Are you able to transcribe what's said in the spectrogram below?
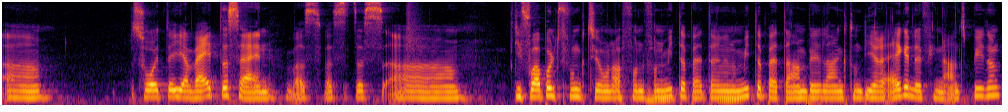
äh, sollte ja weiter sein, was, was das, äh, die Vorbildfunktion auch von, von mhm. Mitarbeiterinnen und Mitarbeitern anbelangt und ihre eigene Finanzbildung.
